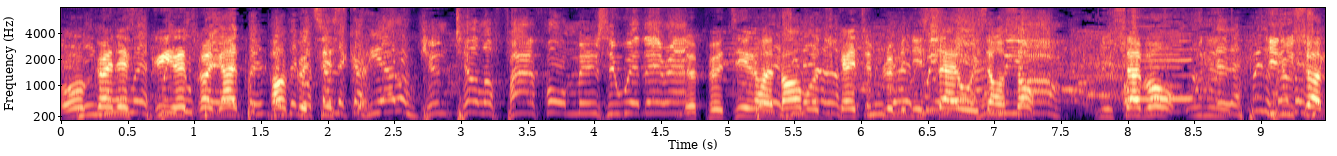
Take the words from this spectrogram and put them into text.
Aucun esprit rétrograde pentecôtiste descarriado can tell a fivefold ministry where they're at. ne peut dire un membre du quintuple ministère où ils en sont. Nous savons où nous, qui nous sommes.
